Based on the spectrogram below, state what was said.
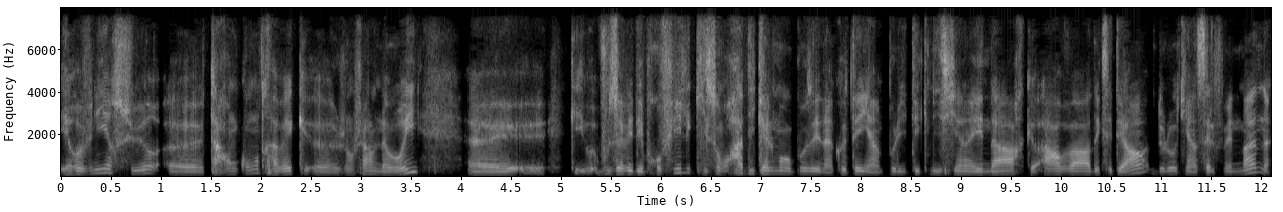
et revenir sur euh, ta rencontre avec Jean-Charles Naouri. Vous avez des profils qui sont radicalement opposés. D'un côté, il y a un polytechnicien énarque, Harvard, etc. De l'autre, il y a un self-made man.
